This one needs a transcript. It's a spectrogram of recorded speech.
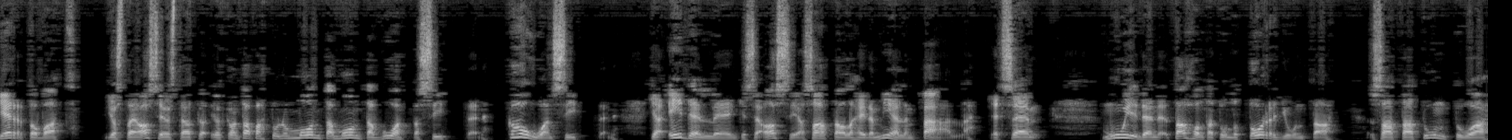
kertovat jostain asioista, jotka, jotka on tapahtunut monta, monta vuotta sitten, kauan sitten. Ja edelleenkin se asia saattaa olla heidän mielen päällä. Että se muiden taholta tullut torjunta saattaa tuntua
